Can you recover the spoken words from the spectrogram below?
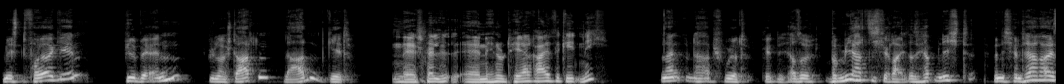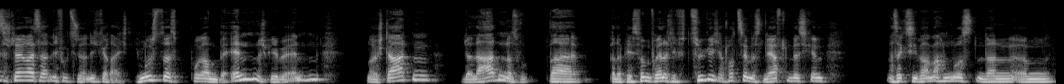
nächsten Feuer gehen, Spiel beenden, Spiel neu starten, laden, geht. Eine schnelle äh, eine Hin- und Herreise geht nicht? Nein, da habe ich probiert, geht nicht. Also bei mir hat es nicht gereicht. Also ich habe nicht, wenn ich hin und her reise, Schnellreise hat nicht funktioniert, hat nicht gereicht. Ich musste das Programm beenden, das Spiel beenden, neu starten, wieder laden. Das war bei der PS5 relativ zügig, aber trotzdem, es nervt ein bisschen. Nach sechs, sieben Mal machen mussten, dann ähm,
